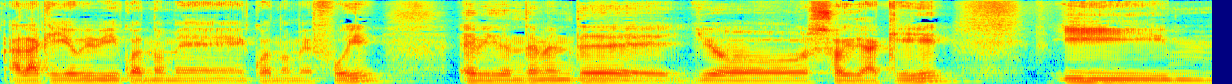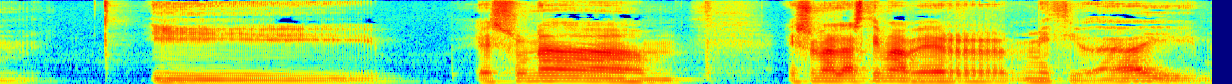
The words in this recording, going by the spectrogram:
a la que yo viví cuando me, cuando me fui. Evidentemente yo soy de aquí y, y es una es una lástima ver mi ciudad y,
